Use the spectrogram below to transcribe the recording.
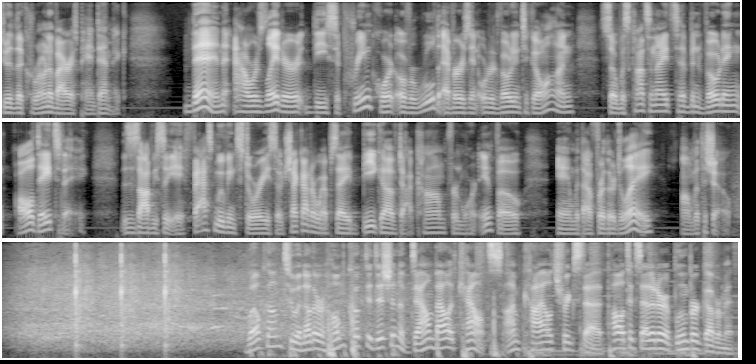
due to the coronavirus pandemic. Then, hours later, the Supreme Court overruled Evers and ordered voting to go on, so Wisconsinites have been voting all day today. This is obviously a fast moving story, so check out our website, bgov.com, for more info. And without further delay, on with the show. Welcome to another home cooked edition of Down Ballot Counts. I'm Kyle Trigstad, politics editor at Bloomberg Government.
